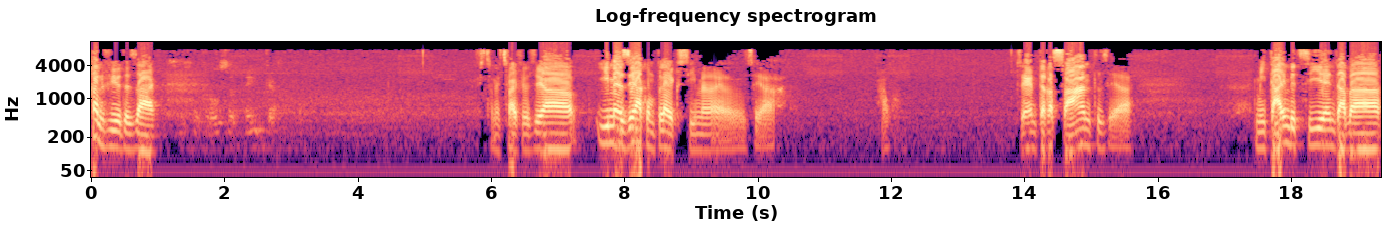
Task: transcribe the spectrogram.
man würde sagen. Ein großer Denker. ist ohne Zweifel sehr, immer sehr komplex, immer sehr, sehr interessant, sehr mit einbeziehend, aber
